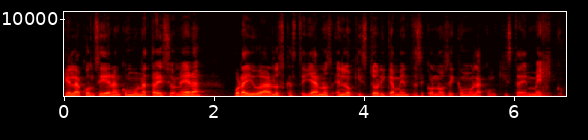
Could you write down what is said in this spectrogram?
que la consideran como una traicionera por ayudar a los castellanos en lo que históricamente se conoce como la conquista de México.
